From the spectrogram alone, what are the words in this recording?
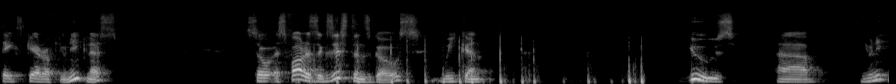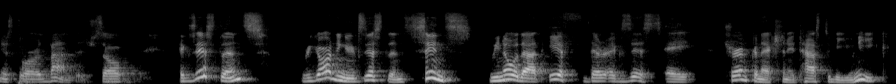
takes care of uniqueness. So as far as existence goes, we can use uh, uniqueness to our advantage. So existence, regarding existence, since we know that if there exists a Chern connection, it has to be unique,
